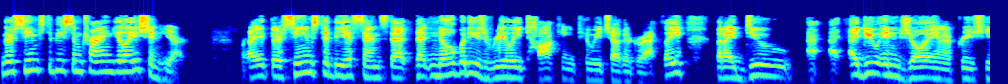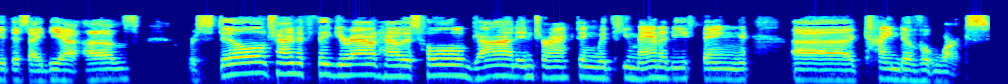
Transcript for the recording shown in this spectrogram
And there seems to be some triangulation here, right? There seems to be a sense that, that nobody's really talking to each other directly. But I do, I, I do enjoy and appreciate this idea of we're still trying to figure out how this whole God interacting with humanity thing uh, kind of works.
